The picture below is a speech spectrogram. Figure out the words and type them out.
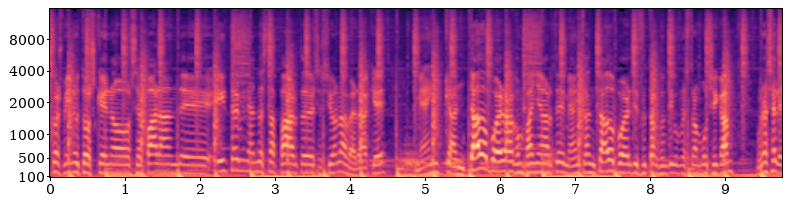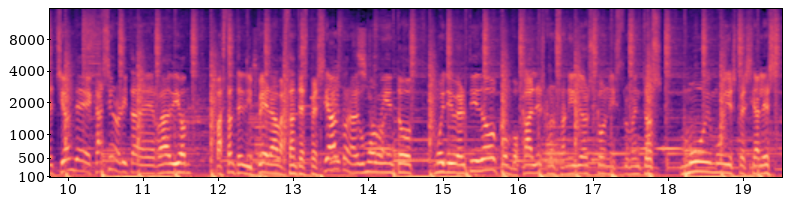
Pocos minutos que nos separan de ir terminando esta parte de sesión. La verdad que me ha encantado poder acompañarte, me ha encantado poder disfrutar contigo nuestra música. Una selección de casi una horita de radio bastante dipera, bastante especial, con algún movimiento muy divertido, con vocales, con sonidos, con instrumentos muy, muy especiales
